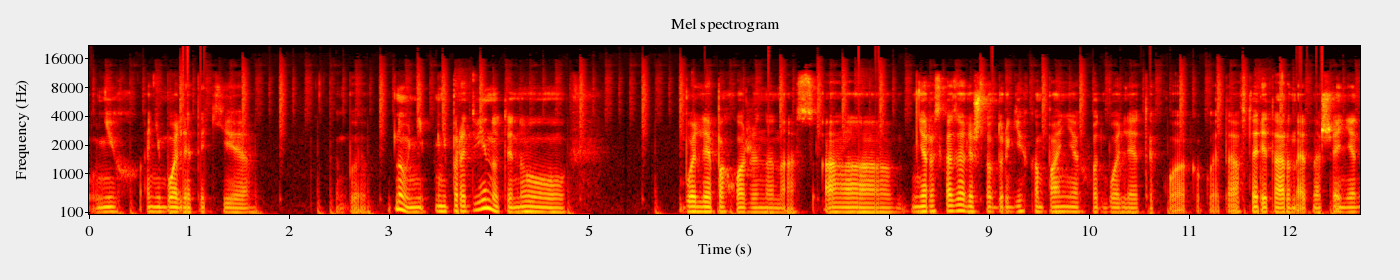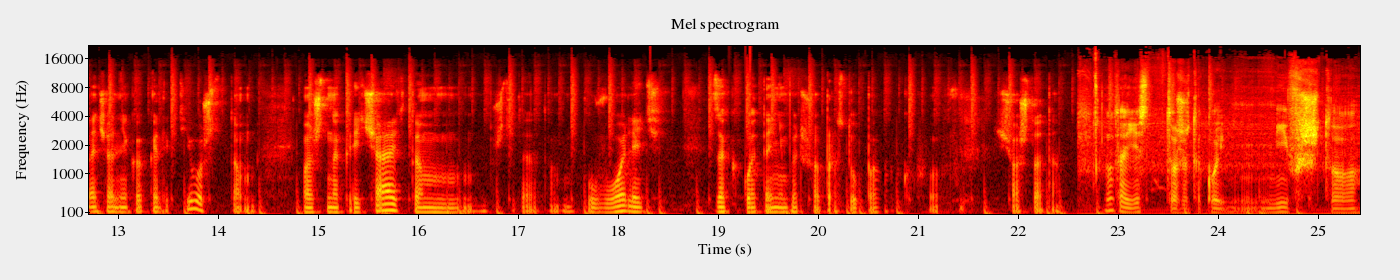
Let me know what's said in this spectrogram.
у них они более такие, как бы, ну, не, не продвинутые, но более похожи на нас. А мне рассказали, что в других компаниях вот более такое какое-то авторитарное отношение начальника к коллективу, что там может накричать, там что-то там уволить за какой-то небольшой проступок, еще что-то. Ну да, есть тоже такой миф, что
